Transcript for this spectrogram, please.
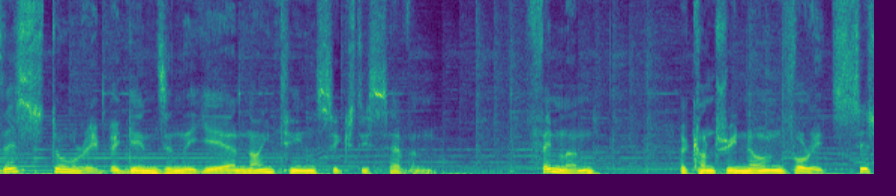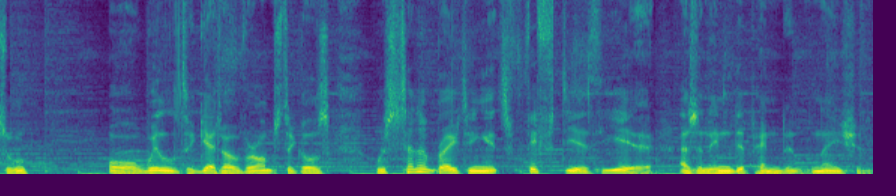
This story begins in the year 1967. Finland, a country known for its sisu, or will to get over obstacles, was celebrating its 50th year as an independent nation.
